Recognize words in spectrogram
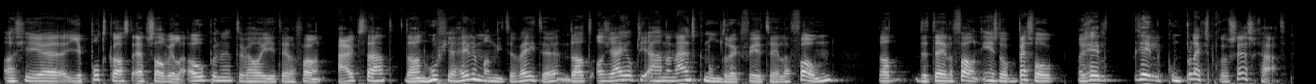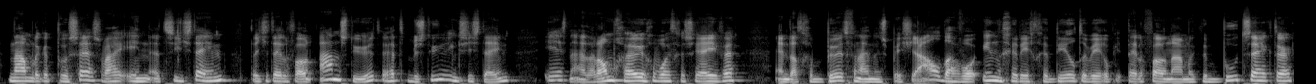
als je je podcast-app zal willen openen terwijl je je telefoon uitstaat, dan hoef je helemaal niet te weten dat als jij op die aan- en uitknop drukt voor je telefoon, dat de telefoon eerst door best wel een redelijk, complex proces gaat. Namelijk het proces waarin het systeem dat je telefoon aanstuurt, het besturingssysteem, eerst naar het RAM-geheugen wordt geschreven. En dat gebeurt vanuit een speciaal daarvoor ingericht gedeelte weer op je telefoon, namelijk de bootsector.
